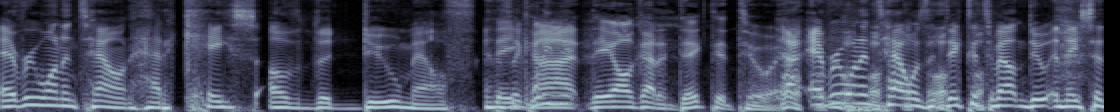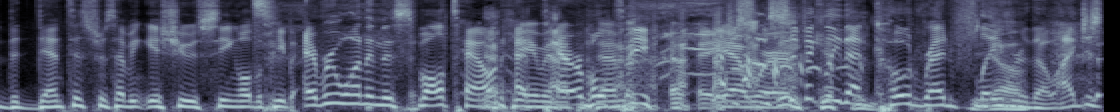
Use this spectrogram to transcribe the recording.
Everyone in town had a case of the Dew mouth. And they, like, what do you got, they all got addicted to it. mean? Uh, everyone in town was addicted to Mountain Dew, and they said the dentist was having issues seeing all the people. Everyone in this small town had Became an terrible epidemic. teeth. Uh, yeah, Specifically, that Code Red flavor, Yeah. though, I just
